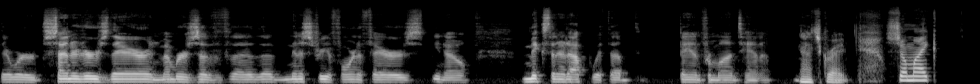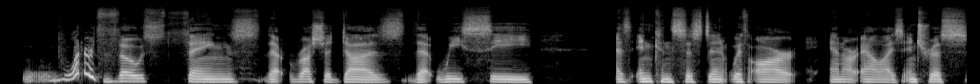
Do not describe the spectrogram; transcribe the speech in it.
there were senators there and members of uh, the Ministry of Foreign Affairs, you know, mixing it up with a band from Montana. That's great. So, Mike, what are those things that Russia does that we see as inconsistent with our and our allies' interests,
